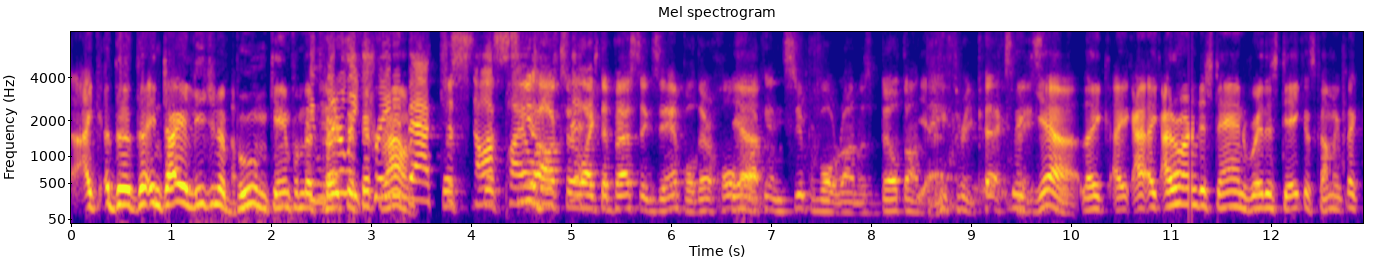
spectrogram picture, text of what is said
I, the the entire Legion of Boom came from the They third literally to fifth traded round. back to The, the. Seahawks are like the best example. Their whole Yeah. fucking Super Bowl run was built on Yeah. day three picks. Like, basically. yeah, like I, I I don't understand where this take is coming. Like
